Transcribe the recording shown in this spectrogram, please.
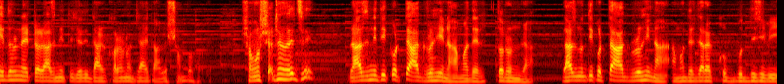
এই ধরনের একটা রাজনীতি যদি দাঁড় করানো যায় তাহলে সম্ভব হবে। সমস্যাটা হয়েছে, রাজনীতি করতে আগ্রহী না আমাদের তরুণরা। রাজনীতি করতে আগ্রহী না আমাদের যারা খুব বুদ্ধিজীবী,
